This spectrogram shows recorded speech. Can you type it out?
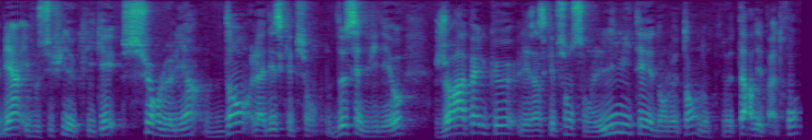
eh bien, il vous suffit de cliquer sur le lien dans la description de cette vidéo. Je rappelle que les inscriptions sont limitées dans le temps, donc ne tardez pas trop.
